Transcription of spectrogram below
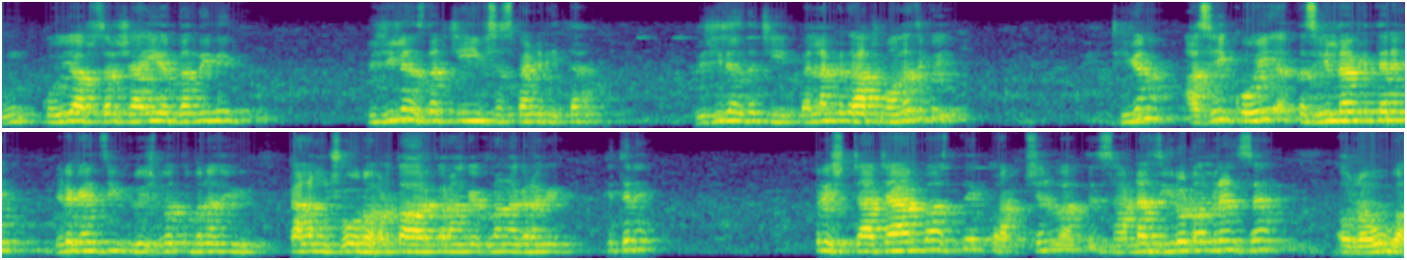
ਹੁਣ ਕੋਈ ਅਫਸਰਸ਼ਾਹੀ ਇਦਾਂ ਦੀ ਨਹੀਂ। ਵਿਜੀਲੈਂਸ ਦਾ ਚੀਫ ਸਸਪੈਂਡ ਕੀਤਾ। ਵਿਜੀਲੈਂਸ ਦਾ ਚੀਫ ਪਹਿਲਾਂ ਕਿਤੇ ਹੱਥ ਪਾਉਂਦਾ ਸੀ ਕੋਈ? ਠੀਕ ਹੈ ਨਾ? ਅਸੀਂ ਕੋਈ ਤਹਿਸੀਲਦਾਰ ਕਿੱਥੇ ਨੇ? ਜਿਹੜੇ ਕਹਿੰਦੇ ਸੀ ਰਿਸ਼ਵਤ ਬਣਾ ਦੀ ਕਲਮ ਛੋੜ ਹੜਤਾਲ ਕਰਾਂਗੇ ਫਲਾਣਾ ਕਰਾਂਗੇ। ਕਿੱਥੇ ਨੇ? ਭ੍ਰਿਸ਼ਟਾਚਾਰ ਵਾਸਤੇ ਕਰਪਸ਼ਨ ਵਾਸਤੇ ਸਾਡਾ ਜ਼ੀਰੋ ਟੋਲਰੈਂਸ ਹੈ। ਔਰ ਰਹੂਗਾ।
